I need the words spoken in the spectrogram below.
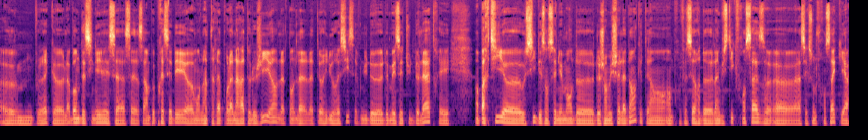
Euh, je dirais que la bande dessinée, ça, ça, ça a un peu précédé euh, mon intérêt pour la narratologie. Hein. La, théorie du récit, c'est venu de, de, mes études de lettres et en partie euh, aussi des enseignements de, de Jean-Michel Adam, qui était un, un, professeur de linguistique française euh, à la section de français, qui a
